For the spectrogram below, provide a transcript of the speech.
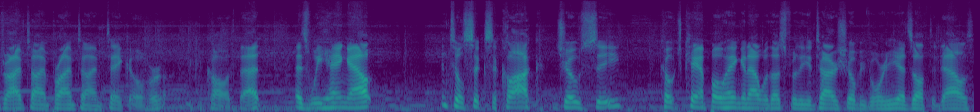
drive time, prime time takeover. You could call it that. As we hang out until six o'clock, Joe C, Coach Campo hanging out with us for the entire show before he heads off to Dallas.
